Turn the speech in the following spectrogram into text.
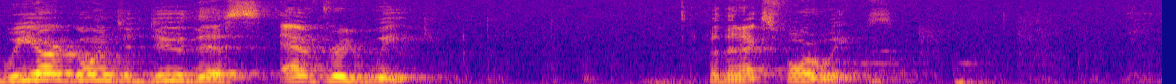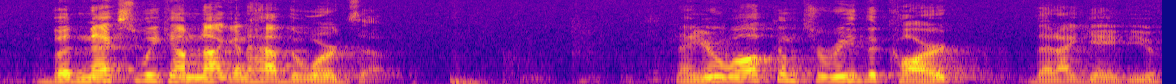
we are going to do this every week. for the next four weeks. But next week, I'm not going to have the words up. Now, you're welcome to read the card that I gave you,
